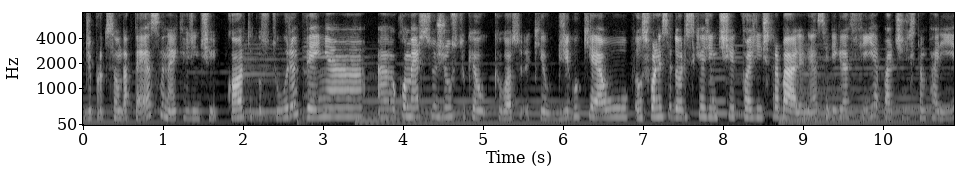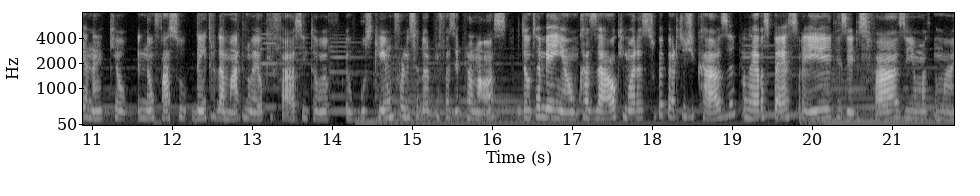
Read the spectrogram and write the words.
de produção da peça, né, que a gente corta, costura, vem a, a, o comércio justo que eu, que eu gosto que eu digo que é o, os fornecedores que a gente com a gente trabalha, né, a serigrafia, a parte de estamparia, né, que eu não faço dentro da marca, não é eu que faço, então eu, eu busquei um fornecedor para fazer para nós. Então também é um casal que mora super perto de casa, leva as peças para eles, eles fazem uma, uma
